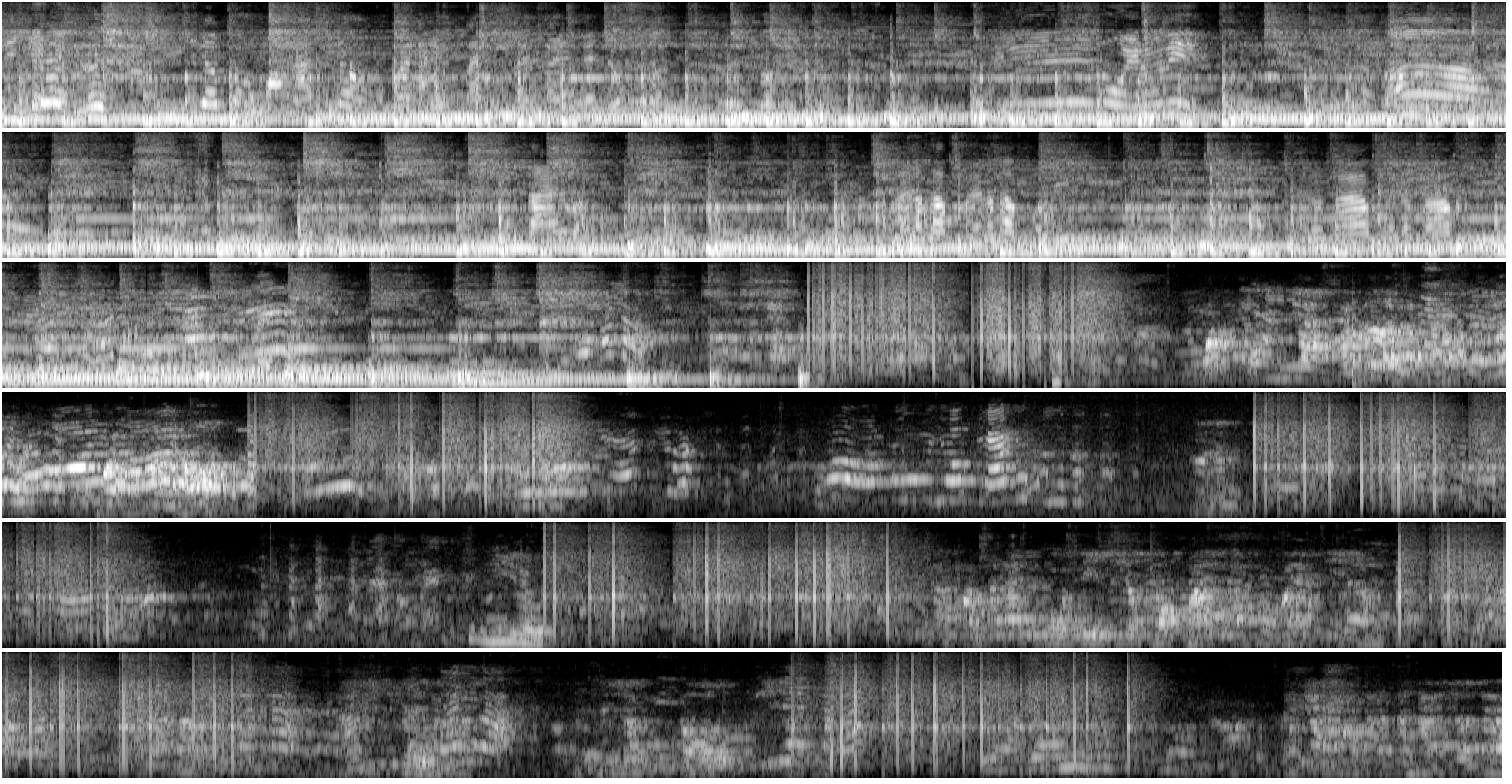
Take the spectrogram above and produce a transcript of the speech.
นี่แค่เลยที่เดิมต้องวางหาที่เดิมไปไหนไหนไหนไหนไหนยกเลยนี่หน่วยนึงนี่อ่าซ้ายว่ะไปแล้วครับไปแล้วครับ Ini yang.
